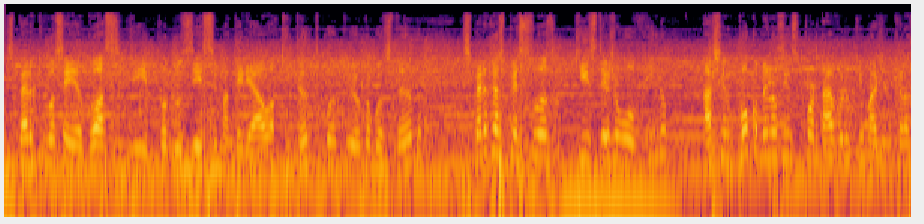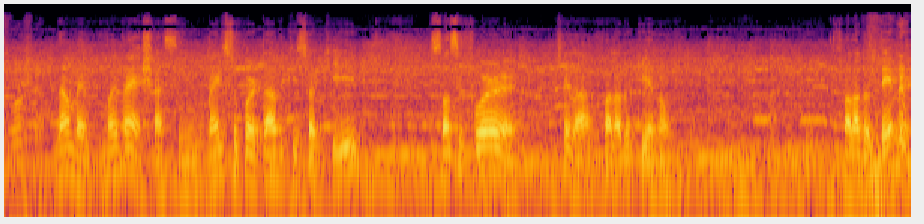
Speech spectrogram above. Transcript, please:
Espero que você goste de produzir esse material aqui tanto quanto eu tô gostando. Espero que as pessoas que estejam ouvindo achem um pouco menos insuportável do que imagino que elas vão achar. Não, mas, mas vai achar assim. Mais insuportável que isso aqui, só se for, sei lá, falar do que, não? Falar do Temer?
